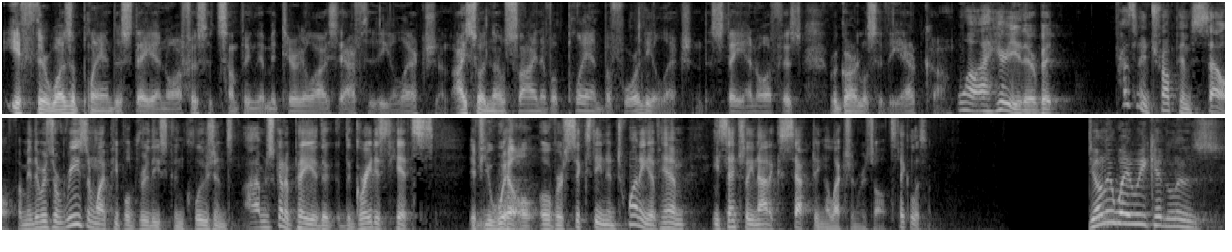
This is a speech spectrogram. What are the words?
if there was a plan to stay in office, it's something that materialized after the election. I saw no sign of a plan before the election to stay in office, regardless of the outcome. Well, I hear you there, but President Trump himself, I mean, there was a reason why people drew these conclusions. I'm just going to pay you the, the greatest hits, if you will, over 16 and 20 of him essentially not accepting election results. Take a listen. The only way we can lose,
